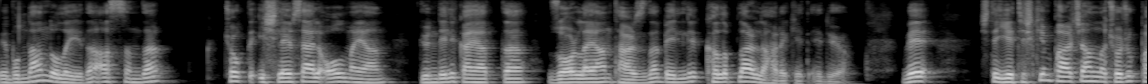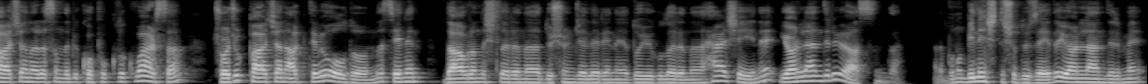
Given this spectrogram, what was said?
ve bundan dolayı da aslında çok da işlevsel olmayan, gündelik hayatta zorlayan tarzda belli kalıplarla hareket ediyor. Ve işte yetişkin parçanla çocuk parçan arasında bir kopukluk varsa çocuk parçan aktive olduğunda senin davranışlarını, düşüncelerini, duygularını, her şeyini yönlendiriyor aslında. Yani bunu bilinç dışı düzeyde yönlendirme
